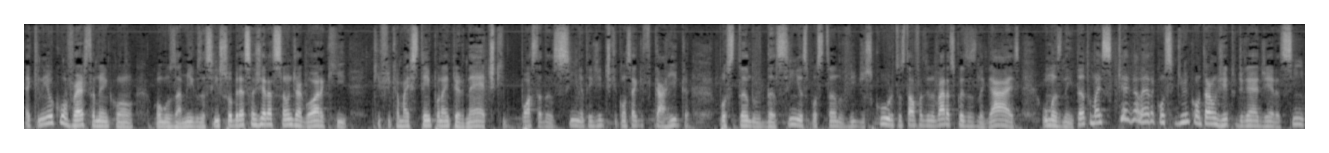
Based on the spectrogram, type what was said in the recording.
É que nem eu converso também com, com alguns amigos assim sobre essa geração de agora que que fica mais tempo na internet, que posta dancinha, tem gente que consegue ficar rica postando dancinhas, postando vídeos curtos, tal, fazendo várias coisas legais, umas nem tanto, mas que a galera conseguiu encontrar um jeito de ganhar dinheiro assim,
